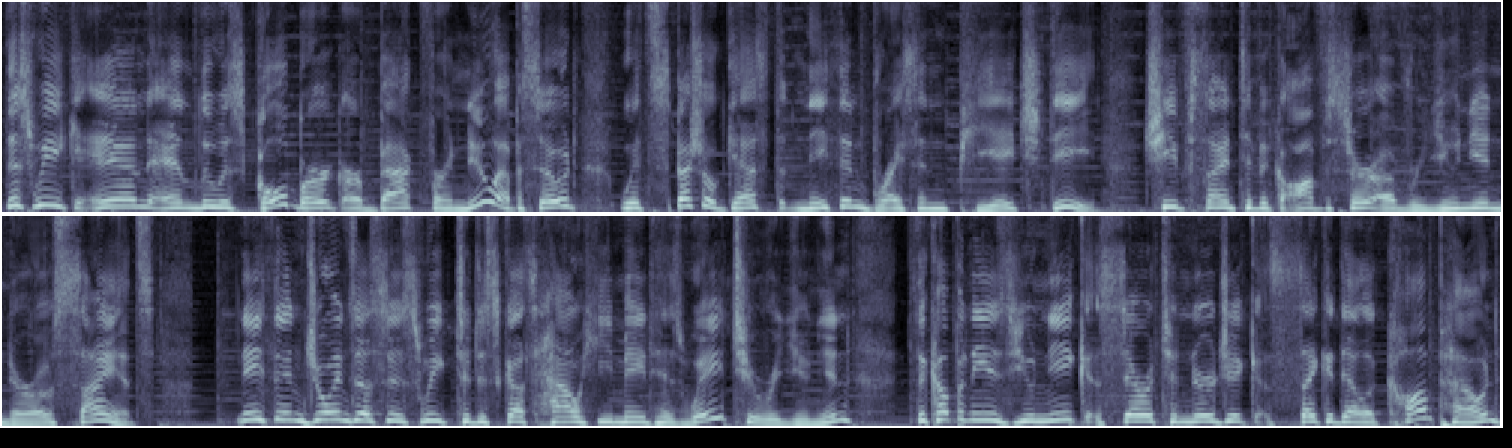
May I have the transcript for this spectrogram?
This week, Anne and Lewis Goldberg are back for a new episode with special guest Nathan Bryson, PhD, Chief Scientific Officer of Reunion Neuroscience. Nathan joins us this week to discuss how he made his way to Reunion, the company's unique serotonergic psychedelic compound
